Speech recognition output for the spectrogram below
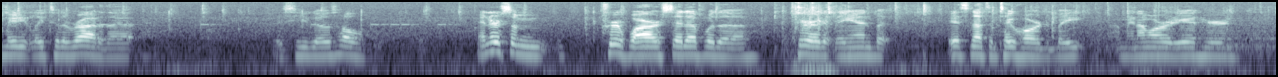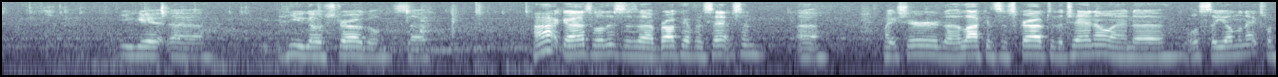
immediately to the right of that, is Hugo's hole. And there's some trip wire set up with a turret at the end, but it's nothing too hard to beat. I mean, I'm already in here, and you get uh, struggle. So, all right, guys. Well, this is uh, Brock F Sampson. Uh, make sure to like and subscribe to the channel, and uh, we'll see you on the next one.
